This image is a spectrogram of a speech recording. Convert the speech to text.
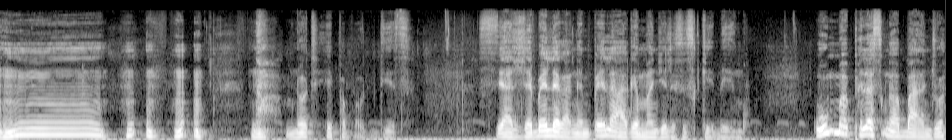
Mm, no i'm not happy about this. Siyadlebeleka ngempela ke manje lesi sigebengu. Uma phela singabanjwa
